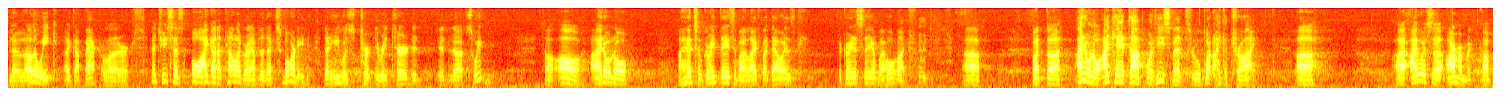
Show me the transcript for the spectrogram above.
And then another week, I got back a letter, and she says, "Oh, I got a telegram the next morning that he was tur- returned in, in uh, Sweden." So, oh, I don't know. I had some great days in my life, but that was the greatest day of my whole life. uh, but uh, I don't know. I can't top what he's been through, but I could try. Uh, I I was an armament comp-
